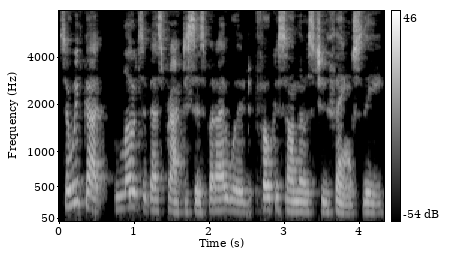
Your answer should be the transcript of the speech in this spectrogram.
So we've got loads of best practices, but I would focus on those two things the,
